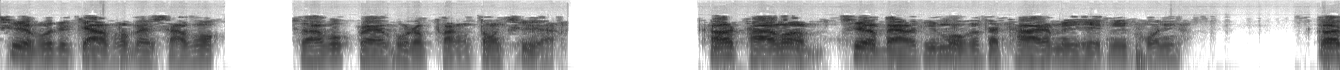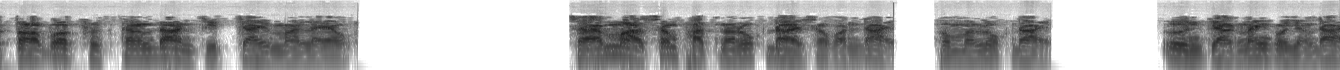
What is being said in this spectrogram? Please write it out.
เชื่อพระพุทธเจ้าเพราะเป็นสาวก สาวกแปลผู้รับฟังต้องเชื่อ เขาถามว่าเชื่อแบบที่โมกขตทาแล้วมีเหตุมีผล ก็ตอบว่าฝึกทางด้านจิตใจมาแล้ว สามารถสัมผัสนรกได้สวรรค์ได้พรมโลกได้ อื่นจากนั้นก็ยังได้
